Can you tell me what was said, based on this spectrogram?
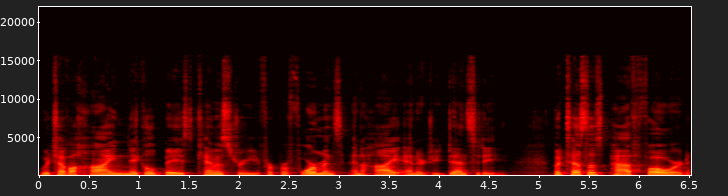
which have a high nickel based chemistry for performance and high energy density. But Tesla's path forward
